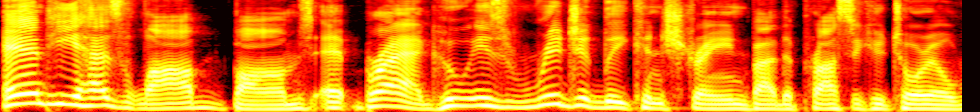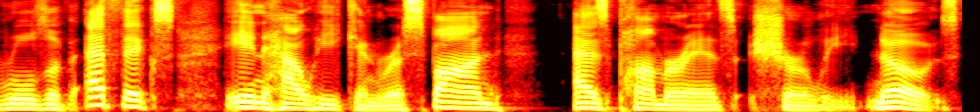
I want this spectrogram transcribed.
And he has lobbed bombs at Bragg, who is rigidly constrained by the prosecutorial rules of ethics in how he can respond, as Pomerantz surely knows.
